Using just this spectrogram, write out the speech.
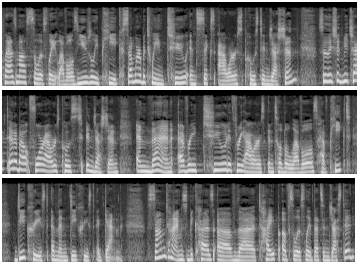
Plasma salicylate levels usually peak somewhere between two and six hours post ingestion. So they should be checked at about four hours post ingestion and then every two to three hours until the levels have peaked, decreased, and then decreased again. Sometimes, because of the type of salicylate that's ingested,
